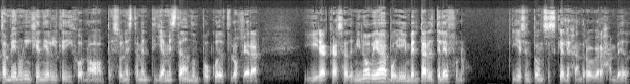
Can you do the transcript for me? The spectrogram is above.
también un ingeniero el que dijo, no, pues honestamente ya me está dando un poco de flojera ir a casa de mi novia, voy a inventar el teléfono. Y es entonces que Alejandro Graham Bell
